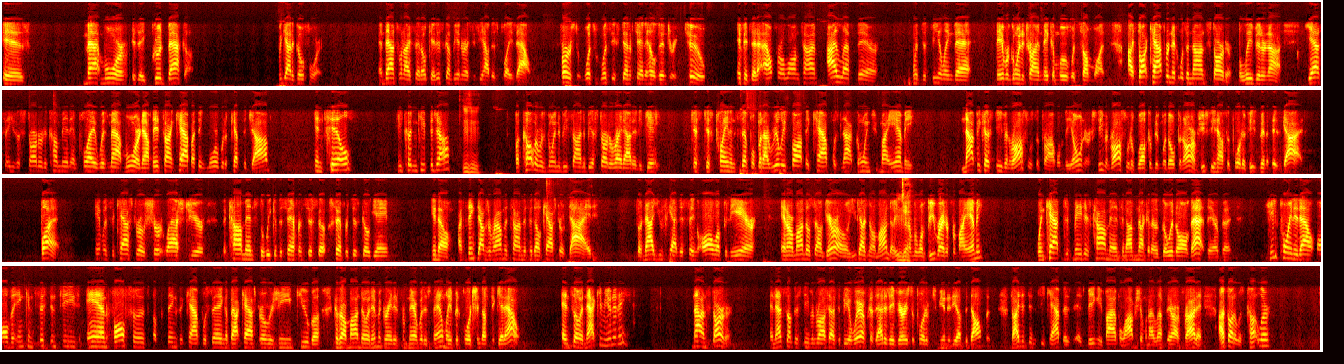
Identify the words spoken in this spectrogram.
is Matt Moore is a good backup. We got to go for it. And that's when I said, okay, this is going to be interesting to see how this plays out. First, what's what's the extent of Tannehill's injury? Two, if it's out for a long time, I left there with the feeling that they were going to try and make a move with someone. I thought Kaepernick was a non-starter, believe it or not. Yes, he's a starter to come in and play with Matt Moore. Now, if they'd signed Cap, I think Moore would have kept the job until he couldn't keep the job. Mm-hmm. But Cutler was going to be signed to be a starter right out of the gate, just just plain and simple. But I really thought that Cap was not going to Miami, not because Stephen Ross was the problem, the owner. Stephen Ross would have welcomed him with open arms. You've seen how supportive he's been of his guys. But it was the Castro shirt last year, the comments the week of the San Francisco San Francisco game. You know, I think that was around the time that Fidel Castro died. So now you've got this thing all up in the air. And Armando Salguero, you guys know Armando, he's the number one beat writer for Miami. When Cap made his comments, and I'm not going to go into all that there, but he pointed out all the inconsistencies and falsehoods of the things that Cap was saying about Castro regime, Cuba, because Armando had immigrated from there with his family, had been fortunate enough to get out. And so in that community, non-starter. And that's something Stephen Ross has to be aware of because that is a very supportive community of the Dolphins. So I just didn't see Cap as, as being a viable option when I left there on Friday. I thought it was Cutler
